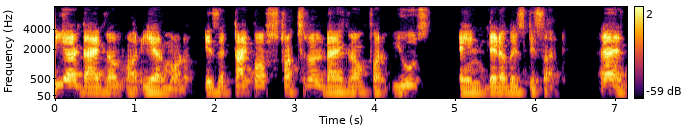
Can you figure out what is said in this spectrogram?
ER diagram or ER model, is a type of structural diagram for use in database design. And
